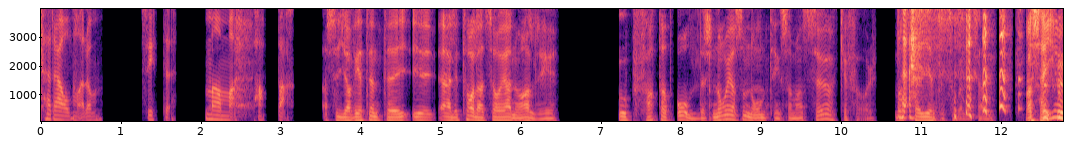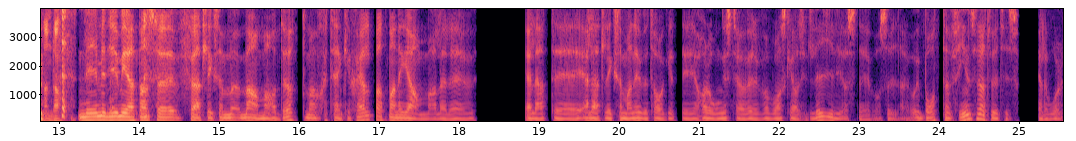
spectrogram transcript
trauma de sitter? Mamma, pappa. Alltså jag vet inte, i- ärligt talat så har jag nog aldrig uppfattat åldersnoja som någonting som man söker för. Man säger inte så liksom. Vad säger man då? Nej, men det är ju mer att man för att liksom mamma har dött och man tänker själv på att man är gammal eller, eller att, eh, eller att liksom man överhuvudtaget eh, har ångest över vad man ska göra i sitt liv just nu och så vidare. Och i botten finns ju naturligtvis hela vår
